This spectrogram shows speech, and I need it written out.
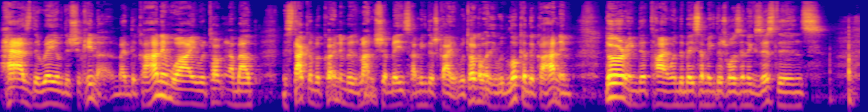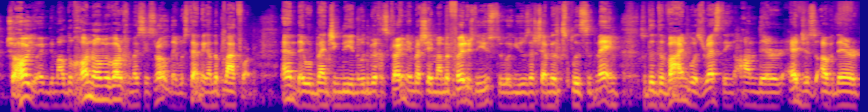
has the ray of the Shekhinah. And by the Kahanim, why we're talking about we're talking about he would look at the Kahanim during the time when the Beis Hamikdash was in existence they were standing on the platform and they were benching the with the Birchas they used to use Hashem's explicit name. So the divine was resting on their edges of their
